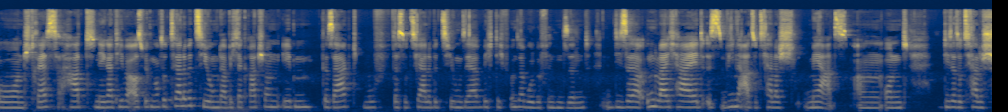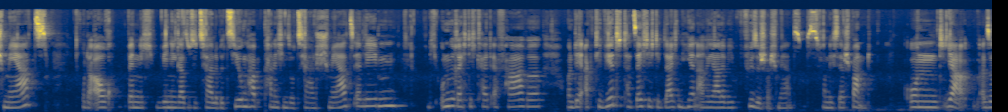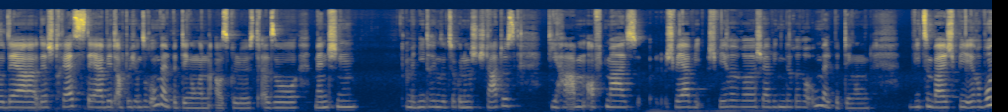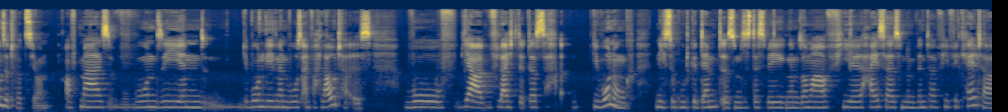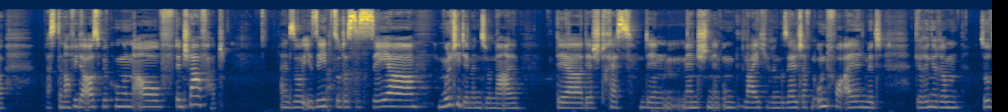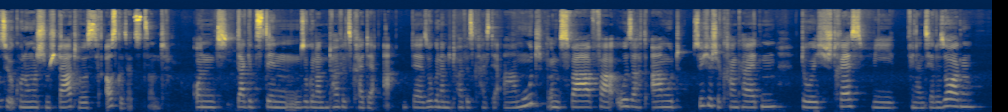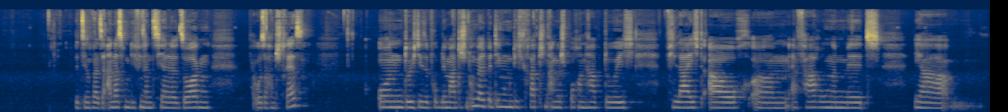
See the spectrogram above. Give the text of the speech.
Und Stress hat negative Auswirkungen auf soziale Beziehungen. Da habe ich ja gerade schon eben gesagt, wo das soziale Beziehungen sehr wichtig für unser Wohlbefinden sind. Diese Ungleichheit ist wie eine Art sozialer Schmerz. Ähm, und dieser soziale Schmerz oder auch wenn ich weniger so soziale Beziehungen habe, kann ich einen sozialen Schmerz erleben, wenn ich Ungerechtigkeit erfahre. Und der aktiviert tatsächlich die gleichen Hirnareale wie physischer Schmerz. Das fand ich sehr spannend. Und ja, also der, der Stress, der wird auch durch unsere Umweltbedingungen ausgelöst. Also Menschen mit niedrigem sozioökonomischen Status, die haben oftmals schwer, schwerere, schwerwiegendere Umweltbedingungen, wie zum Beispiel ihre Wohnsituation. Oftmals wohnen sie in Wohngegenden, wo es einfach lauter ist, wo ja vielleicht das die Wohnung nicht so gut gedämmt ist und es deswegen im Sommer viel heißer ist und im Winter viel, viel kälter, was dann auch wieder Auswirkungen auf den Schlaf hat. Also ihr seht so, das ist sehr multidimensional, der, der Stress, den Menschen in ungleicheren Gesellschaften und vor allem mit geringerem sozioökonomischem Status ausgesetzt sind. Und da gibt's den sogenannten Teufelskreis der, der sogenannte Teufelskreis der Armut. Und zwar verursacht Armut psychische Krankheiten durch Stress wie finanzielle Sorgen, beziehungsweise andersrum die finanzielle Sorgen verursachen Stress. Und durch diese problematischen Umweltbedingungen, die ich gerade schon angesprochen habe, durch vielleicht auch ähm, Erfahrungen mit ja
